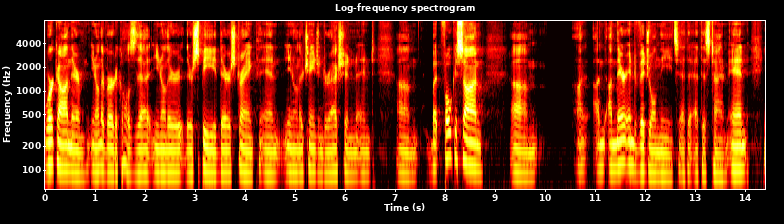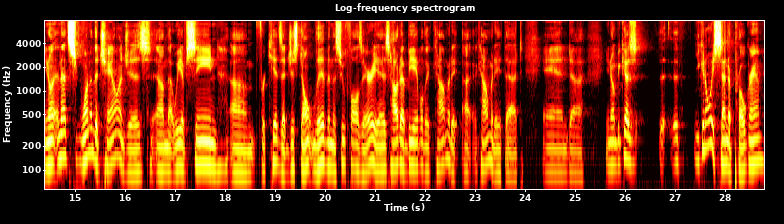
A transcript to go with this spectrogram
work on their you know their verticals that you know their their speed their strength and you know their change in direction. And um, but focus on, um, on, on their individual needs at the, at this time. And you know and that's one of the challenges um, that we have seen um, for kids that just don't live in the Sioux Falls area is how to be able to accommodate uh, accommodate that. And uh, you know because the, the you can always send a program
